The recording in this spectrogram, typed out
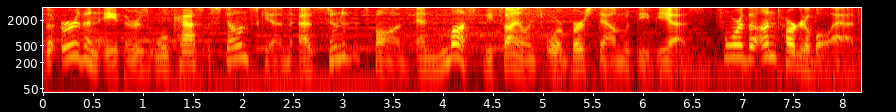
The Earthen Aethers will cast Stone Skin as soon as it spawns and must be silenced or burst down with DPS. For the untargetable ad,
